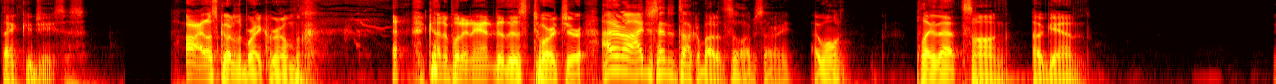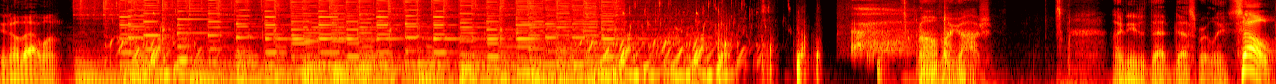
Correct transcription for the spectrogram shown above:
Thank you, Jesus. All right, let's go to the break room. Got to put an end to this torture. I don't know. I just had to talk about it, so I'm sorry. I won't play that song again. You know that one. Oh my gosh. I needed that desperately. So,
